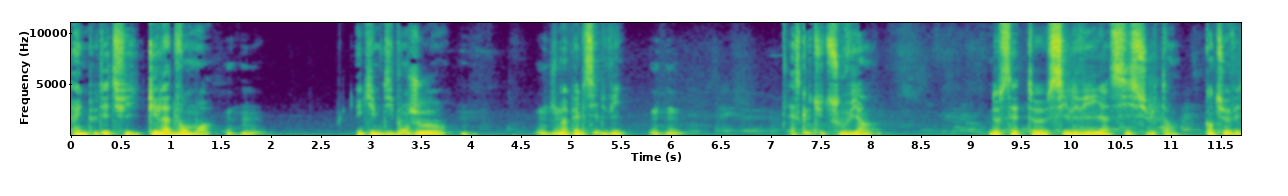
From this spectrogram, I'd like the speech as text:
à une petite fille qui est là devant moi Mhm. et qui me dit bonjour. Je Mhm. m'appelle Sylvie. Mhm. Est-ce que tu te souviens de cette euh, Sylvie à 6-8 ans? Quand tu avais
